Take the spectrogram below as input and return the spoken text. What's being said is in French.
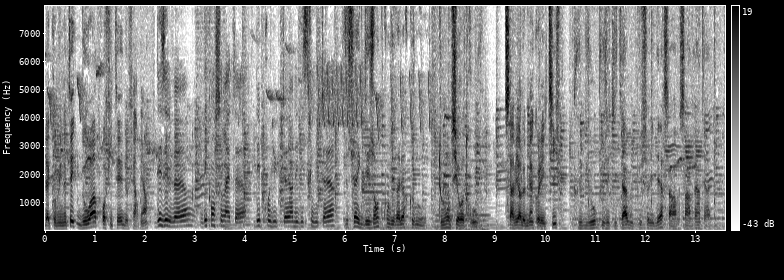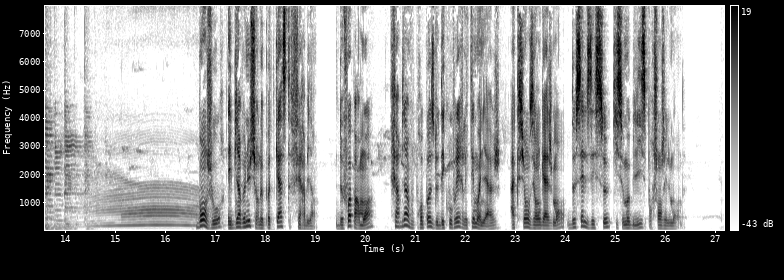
La communauté doit profiter de faire bien. Des éleveurs, des consommateurs, des producteurs, des distributeurs. Je suis avec des gens qui ont des valeurs communes. Tout le monde s'y retrouve. Servir le bien collectif. Plus bio, plus équitable, plus solidaire, ça a un vrai intérêt. Bonjour et bienvenue sur le podcast Faire bien. Deux fois par mois, Faire bien vous propose de découvrir les témoignages, actions et engagements de celles et ceux qui se mobilisent pour changer le monde.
